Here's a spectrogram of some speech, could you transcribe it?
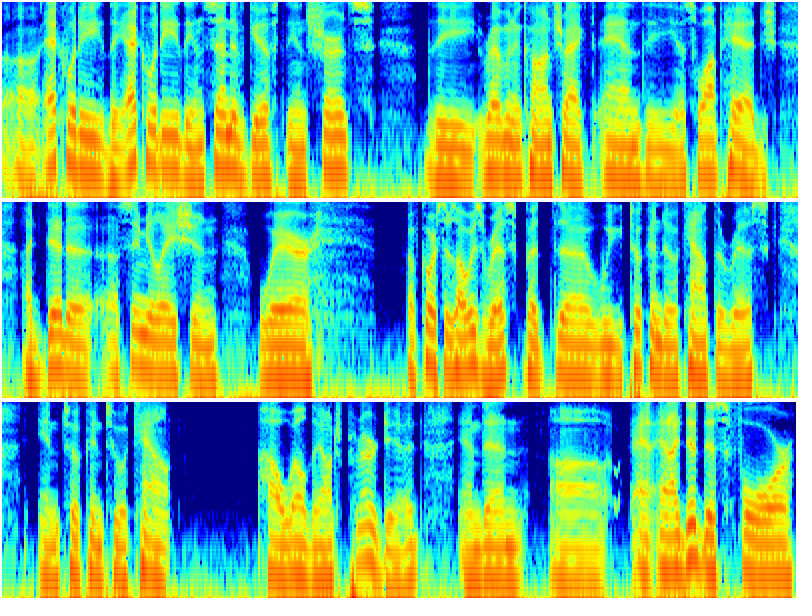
uh, equity, the equity, the incentive gift, the insurance, the revenue contract, and the uh, swap hedge. I did a, a simulation where of course, there's always risk, but uh, we took into account the risk and took into account how well the entrepreneur did, and then uh, and, and I did this for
